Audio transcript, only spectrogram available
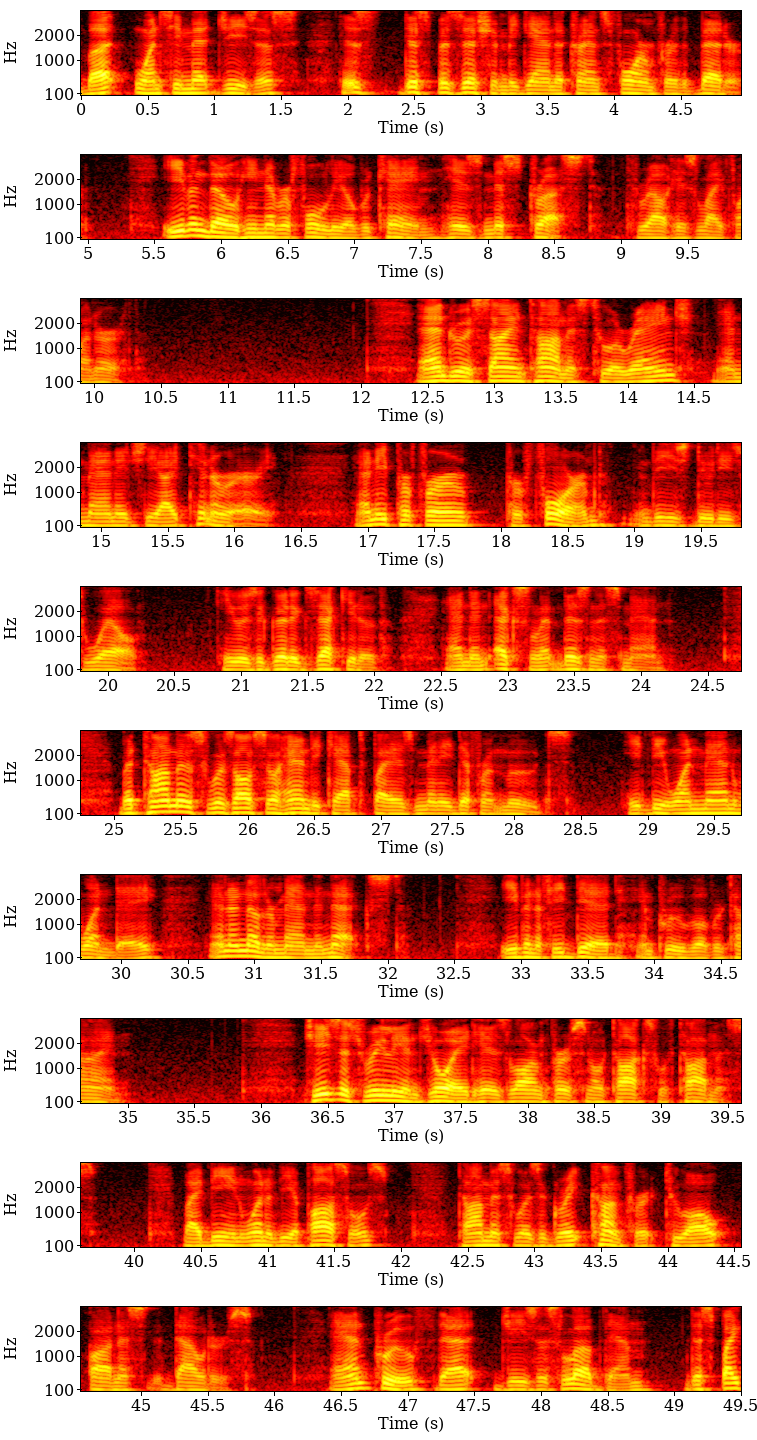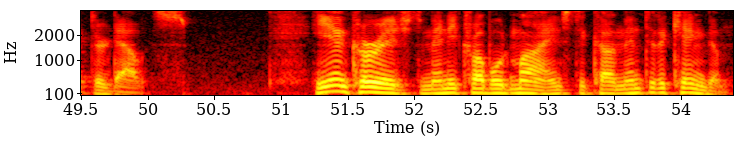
But once he met Jesus, his disposition began to transform for the better, even though he never fully overcame his mistrust throughout his life on earth. Andrew assigned Thomas to arrange and manage the itinerary, and he prefer, performed these duties well. He was a good executive and an excellent businessman. But Thomas was also handicapped by his many different moods. He'd be one man one day and another man the next, even if he did improve over time. Jesus really enjoyed his long personal talks with Thomas. By being one of the apostles, Thomas was a great comfort to all honest doubters, and proof that Jesus loved them despite their doubts. He encouraged many troubled minds to come into the kingdom,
